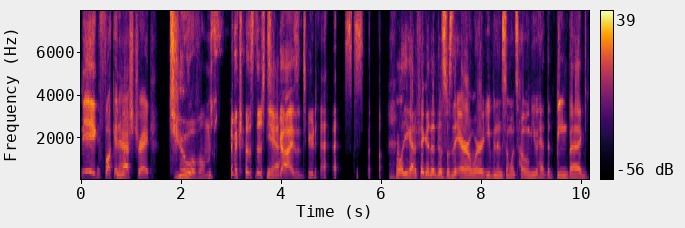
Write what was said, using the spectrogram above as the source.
big fucking You're ashtray. Two of them. because there's two Yeah. guys and two desks. Well, you got to figure that this was the era where even in someone's home, you had the beanbag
